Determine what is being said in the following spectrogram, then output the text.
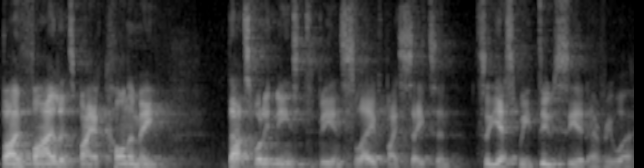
by violence, by economy. That's what it means to be enslaved by Satan. So, yes, we do see it everywhere.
